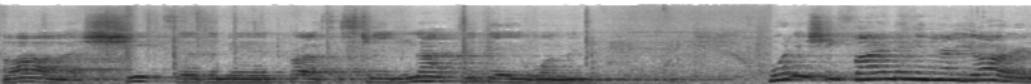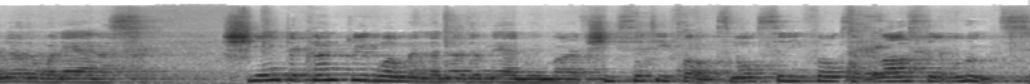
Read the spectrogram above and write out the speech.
Ah, sheep, says a man across the street. Not today, woman. What is she finding in her yard? Another one asks. She ain't a country woman, another man remarks. She's city folks. Most city folks have lost their roots.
